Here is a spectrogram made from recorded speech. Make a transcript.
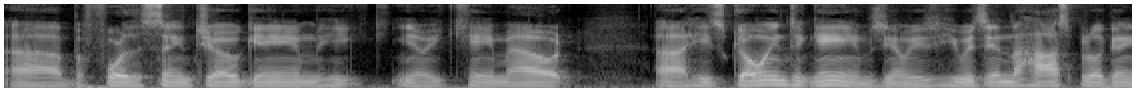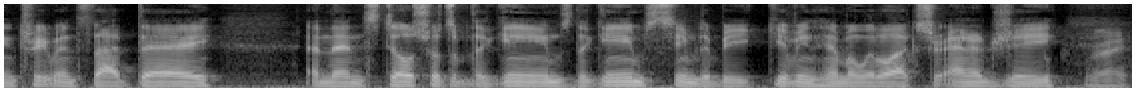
uh, before the St. Joe game. He you know he came out. Uh, he's going to games. You know he, he was in the hospital getting treatments that day, and then still shows up at the games. The games seem to be giving him a little extra energy. right.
